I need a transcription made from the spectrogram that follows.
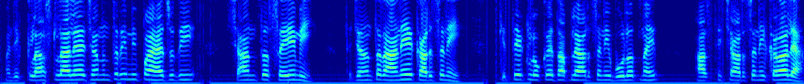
म्हणजे क्लासला आल्याच्यानंतरही मी पाहायचो ती शांत संयमी. त्याच्यानंतर अनेक अडचणी. कित्येक लोक आहेत आपल्या अडचणी बोलत नाहीत. आज तिच्या अडचणी कळाल्या.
